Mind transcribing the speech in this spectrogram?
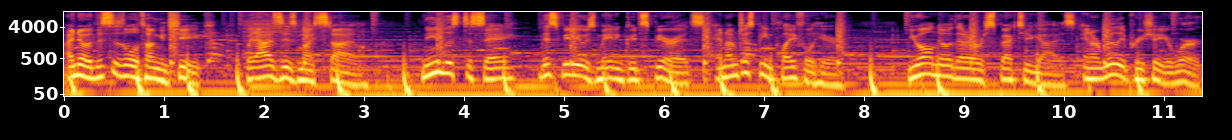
I know this is a little tongue in cheek, but as is my style. Needless to say, this video is made in good spirits, and I'm just being playful here. You all know that I respect you guys, and I really appreciate your work.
